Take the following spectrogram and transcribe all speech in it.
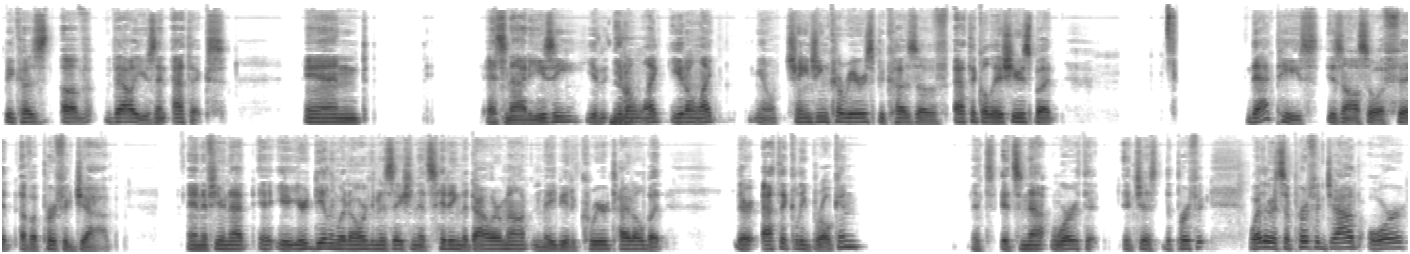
because of values and ethics. And it's not easy. You, no. you don't like you don't like you know changing careers because of ethical issues, but that piece is also a fit of a perfect job. And if you're not, eh, you're dealing with an organization that's hitting the dollar amount and maybe at a career title, but they're ethically broken. It's it's not worth it. It's just the perfect, whether it's a perfect job or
